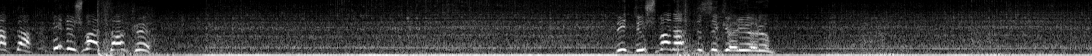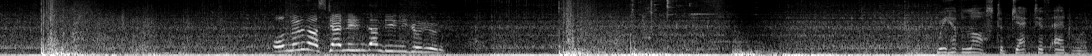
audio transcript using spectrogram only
tarafta bir düşman tankı. Bir düşman atlısı görüyorum. Onların askerlerinden birini görüyorum. We have lost objective Edward.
